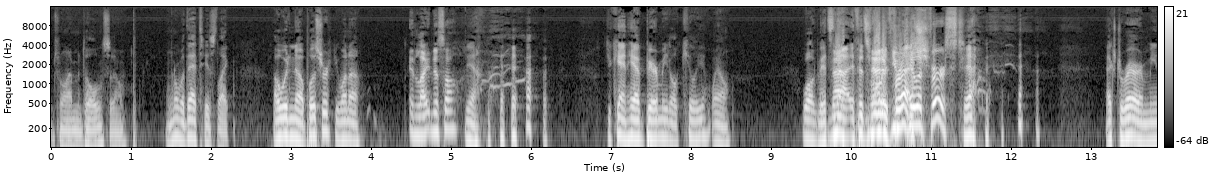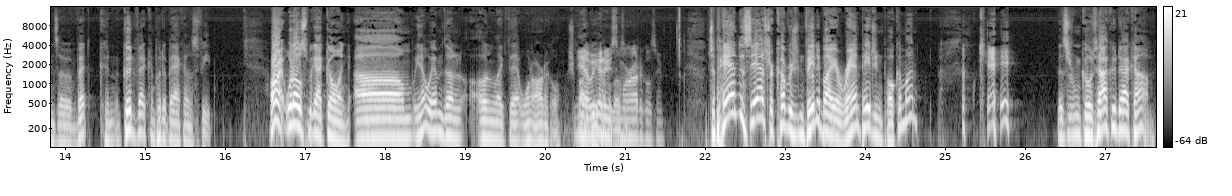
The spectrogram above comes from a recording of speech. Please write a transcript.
That's what I've been told. So I wonder what that tastes like. I wouldn't know. Pusher, you want to? Enlighten us all. Yeah. you can't have bear meat; it'll kill you. Well, Well, if it's not- not, if it's not really if you fresh, kill it first. Yeah. Extra rare means a vet can, a good vet can put it back on his feet. All right, what else we got going? Um, you know, we haven't done other than like that one article. Should Yeah, probably we got to do some more articles here. Japan disaster coverage invaded by a rampaging Pokemon. Okay. This is from Kotaku.com.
